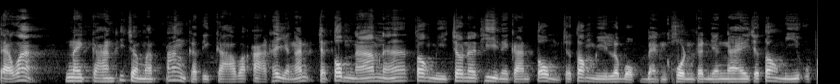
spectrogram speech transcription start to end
แต่ว่าในการที่จะมาตั้งกติกาว่าอ่าถ้าอย่างนั้นจะต้มน้ำนะ ต้องมีเจ้าหน้าที่ในการต้ม จะต้องมีระบบแบ่งคนกันยังไง จะต้องมีอุป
